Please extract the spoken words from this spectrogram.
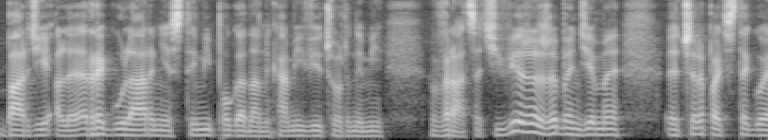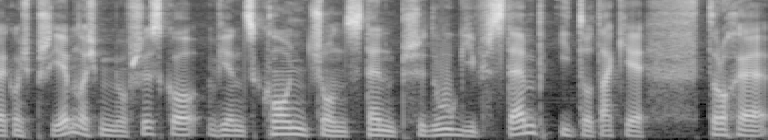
bardziej ale regularnie z tymi pogadankami wieczornymi wracać. I wierzę, że będziemy e, czerpać z tego jakąś przyjemność mimo wszystko, więc kończąc ten przydługi wstęp i to takie trochę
